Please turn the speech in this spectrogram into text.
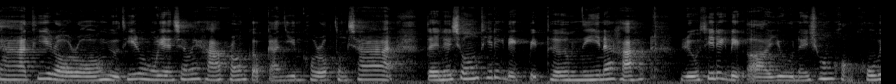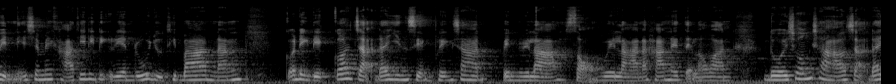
ชาติที่เราร้องอยู่ที่โรงเรียนใช่ไหมคะ พร้อมกับการยืนเคารพธงชาติ แต่ในช่วงที่เด็ก ๆ ปิดเทอมนี้นะคะ หรือที่เด็กๆอออยู่ในช่วงของโควิดนี้ใช่ไหมคะ ที่เด็กๆเรียนรู้อยู่ที่บ้านนั้น ก็เด็กๆก็จะได้ยินเสียงเพลงชาติเป็นเวลา 2 เวลานะคะ ในแต่ละวัน โดยช่วงเช้าจะได้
